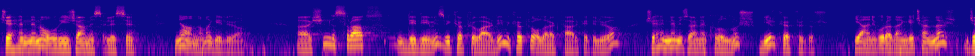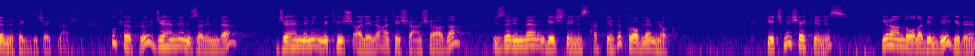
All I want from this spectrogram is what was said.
cehenneme uğrayacağı meselesi ne anlama geliyor? Ee, şimdi sırat dediğimiz bir köprü var değil mi? Köprü olarak tarif ediliyor. Cehennem üzerine kurulmuş bir köprüdür. Yani buradan geçenler cennete gidecekler. Bu köprü cehennem üzerinde, cehennemin müthiş alevi ateşi aşağıda, üzerinden geçtiğiniz takdirde problem yok. Geçme şekliniz bir anda olabildiği gibi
